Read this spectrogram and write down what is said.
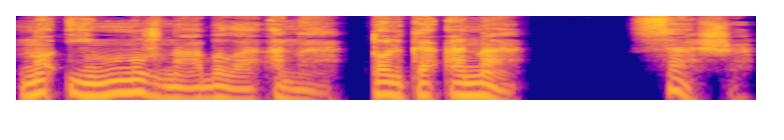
Но им нужна была она, только она, Саша.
